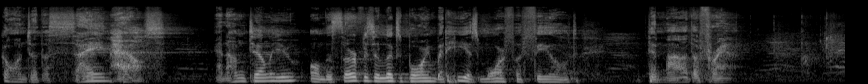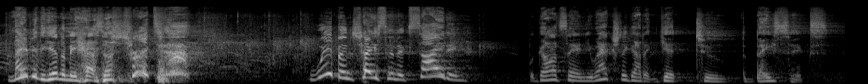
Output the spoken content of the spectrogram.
going to the same house. And I'm telling you, on the surface it looks boring, but he is more fulfilled than my other friend maybe the enemy has us tricked. We've been chasing exciting, but God's saying you actually got to get to the basics,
